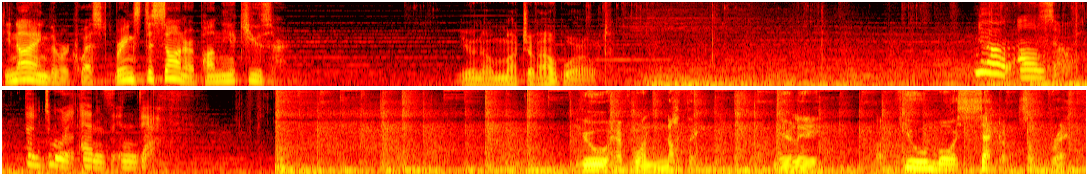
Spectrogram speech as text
Denying the request brings dishonor upon the accuser. You know much of Outworld. No, also, the duel ends in death. You have won nothing. Merely a few more seconds of breath.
